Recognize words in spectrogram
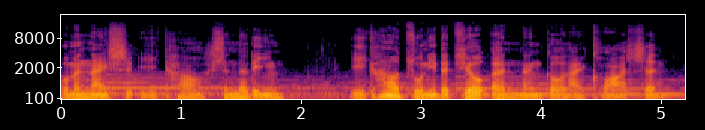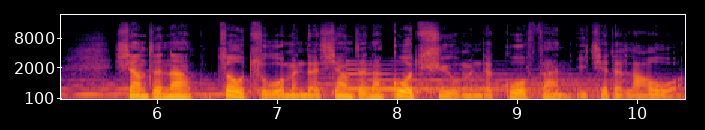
我们乃是依靠神的灵，依靠主你的救恩能够来夸胜，向着那咒诅我们的，向着那过去我们的过犯，一切的老我，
